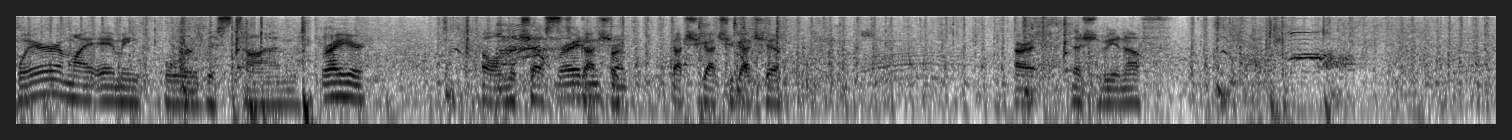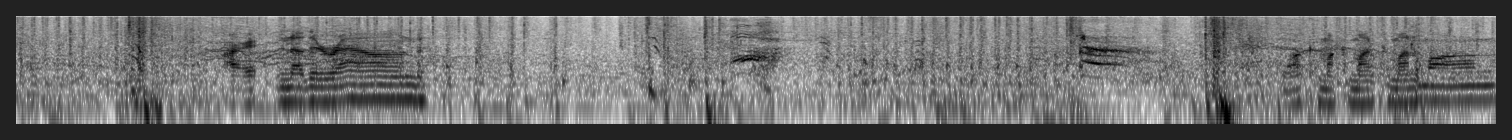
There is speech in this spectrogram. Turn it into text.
where am I aiming for this time? Right here. Oh, on the chest. Right in gotcha. front. Gotcha. Gotcha. Gotcha. All right, that should be enough. All right, another round. Come on, come on, come on, come on. Come on.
